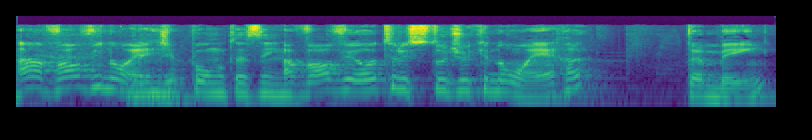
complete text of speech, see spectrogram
A, a Valve não grande erra. ponto, assim. A Valve é outro estúdio que não erra também.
